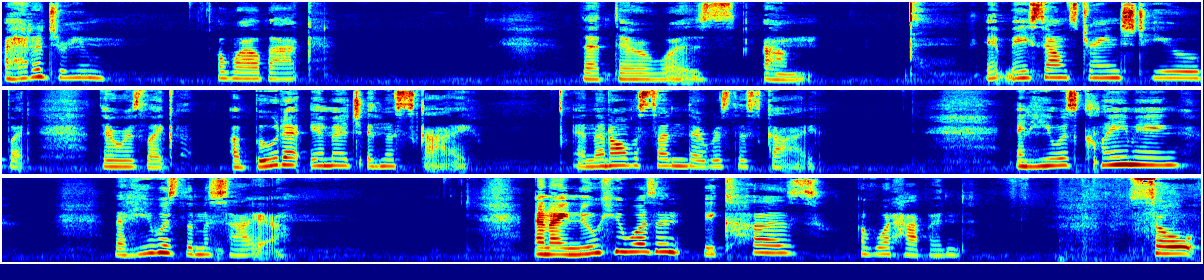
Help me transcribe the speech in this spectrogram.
I had a dream a while back that there was, um, it may sound strange to you, but there was like a Buddha image in the sky and then all of a sudden, there was this guy. And he was claiming that he was the Messiah. And I knew he wasn't because of what happened. So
